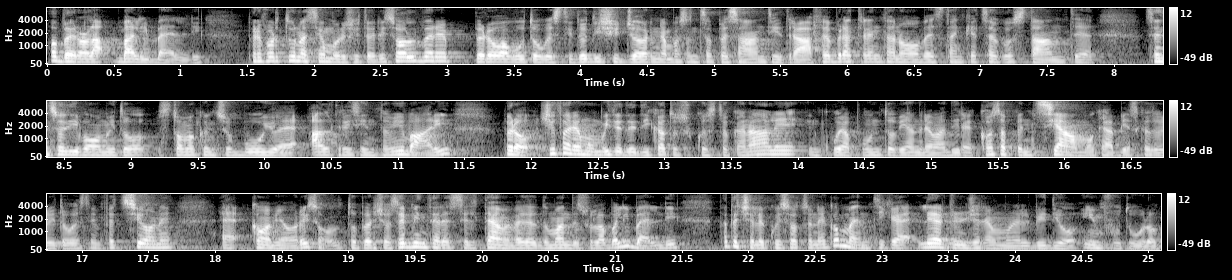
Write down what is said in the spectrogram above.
ovvero la Balibelli. Per fortuna siamo riusciti a risolvere, però ho avuto questi 12 giorni abbastanza pesanti tra febbre a 39, stanchezza costante, senso di vomito, stomaco in subbuio e altri sintomi vari. Però ci faremo un video dedicato su questo canale in cui appunto vi andremo a dire cosa pensiamo che abbia scaturito questa infezione e come abbiamo risolto. Perciò se vi interessa il tema e avete domande sulla Balibelli, fatecele qui sotto nei commenti che le aggiungeremo nel video in futuro.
